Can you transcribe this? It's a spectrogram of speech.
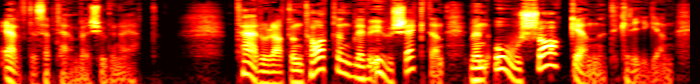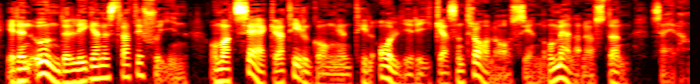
11 september 2001. Terrorattentaten blev ursäkten, men orsaken till krigen är den underliggande strategin om att säkra tillgången till oljerika Centralasien och Mellanöstern, säger han.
